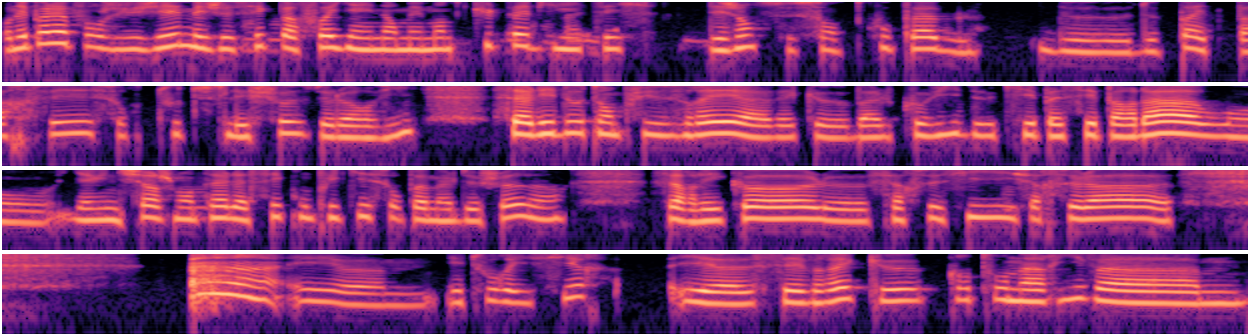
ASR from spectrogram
on n'est pas là pour juger, mais je sais que parfois il y a énormément de culpabilité. Les gens se sentent coupables de ne pas être parfaits sur toutes les choses de leur vie. Ça allait d'autant plus vrai avec bah, le Covid qui est passé par là, où il y a une charge mentale assez compliquée sur pas mal de choses. Hein. Faire l'école, faire ceci, faire cela, et, et tout réussir. Et c'est vrai que quand on arrive mmh,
